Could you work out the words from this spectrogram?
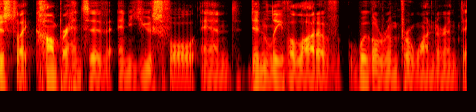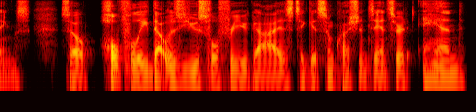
just like comprehensive and useful and didn't leave a lot of wiggle room for wonder and things. So hopefully that was useful for you guys to get some questions answered and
